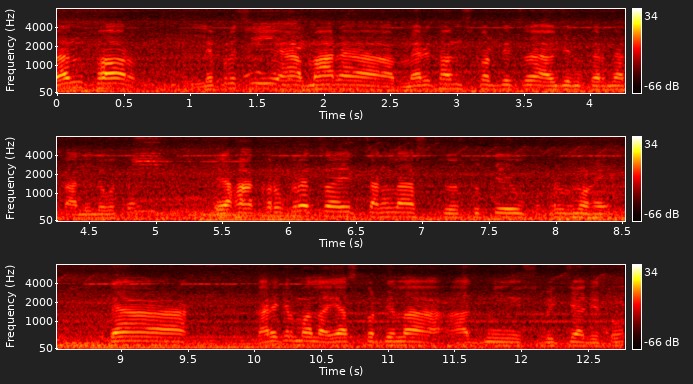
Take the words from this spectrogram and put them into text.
रन फॉर लेप्रसी या मार मॅरेथॉन स्पर्धेचं आयोजन करण्यात आलेलं होतं. हा खरोखरच एक चांगला स्तुत्य उपक्रम आहे. त्या कार्यक्रमाला या स्पर्धेला आज मी शुभेच्छा देतो.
